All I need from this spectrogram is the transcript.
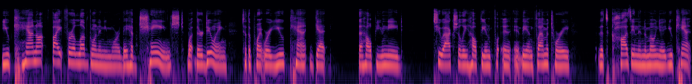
You cannot fight for a loved one anymore. They have changed what they're doing to the point where you can't get the help you need to actually help the infl- the inflammatory that's causing the pneumonia. You can't.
